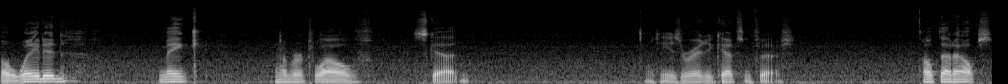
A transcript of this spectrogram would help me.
a weighted mink number 12 scud. And he's ready to catch some fish. Hope that helps.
